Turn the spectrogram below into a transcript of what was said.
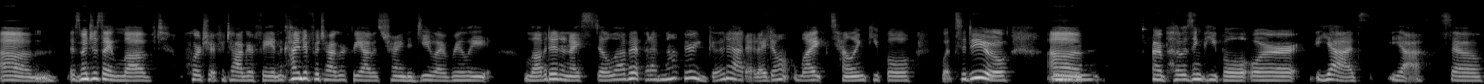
Um, as much as I loved portrait photography and the kind of photography I was trying to do, I really loved it and I still love it, but I'm not very good at it. I don't like telling people what to do. Um, mm-hmm or posing people or yeah it's yeah. So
